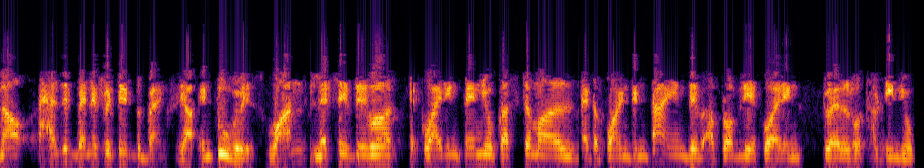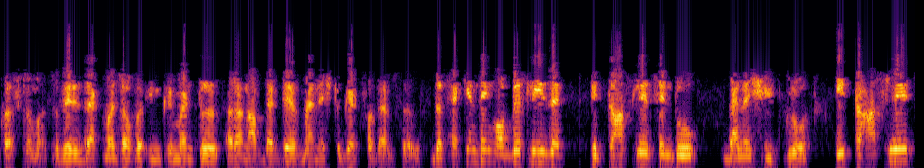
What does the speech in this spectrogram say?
Now, has it benefited the banks? Yeah, in two ways. One, let's say if they were acquiring 10 new customers at a point in time, they are probably acquiring 12 or 13 new customers. So there is that much of an incremental run up that they have managed to get for themselves. The second thing obviously is that it translates into balance sheet growth. It translates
